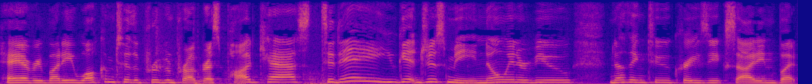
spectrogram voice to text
Hey, everybody, welcome to the Proven Progress podcast. Today, you get just me, no interview, nothing too crazy exciting, but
